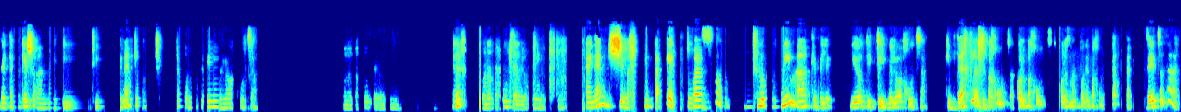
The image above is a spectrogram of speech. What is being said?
ואת הקשר האמיתי. בעיניים שלו, שאתם מבינים ולא החוצה. איך? עונות החוצה ולא פנימה. העיניים שלכם כעת, בצורה הזאת, יפנו פנימה כדי להיות איתי ולא החוצה. כי בדרך כלל זה בחוץ, הכל בחוץ, כל הזמן פונה בחוץ, טק טק, זה עץ הדת,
